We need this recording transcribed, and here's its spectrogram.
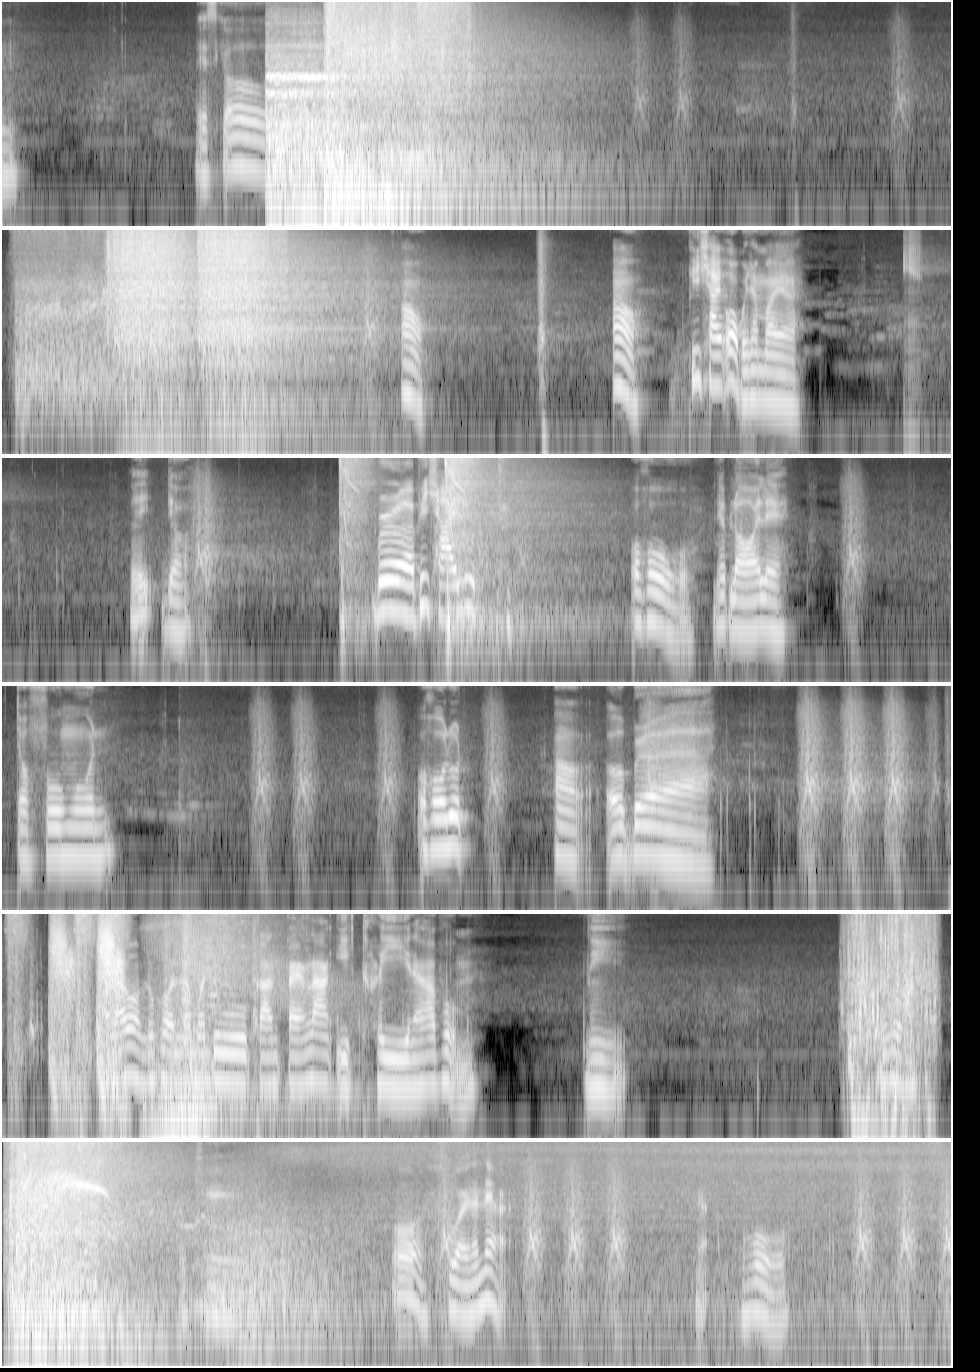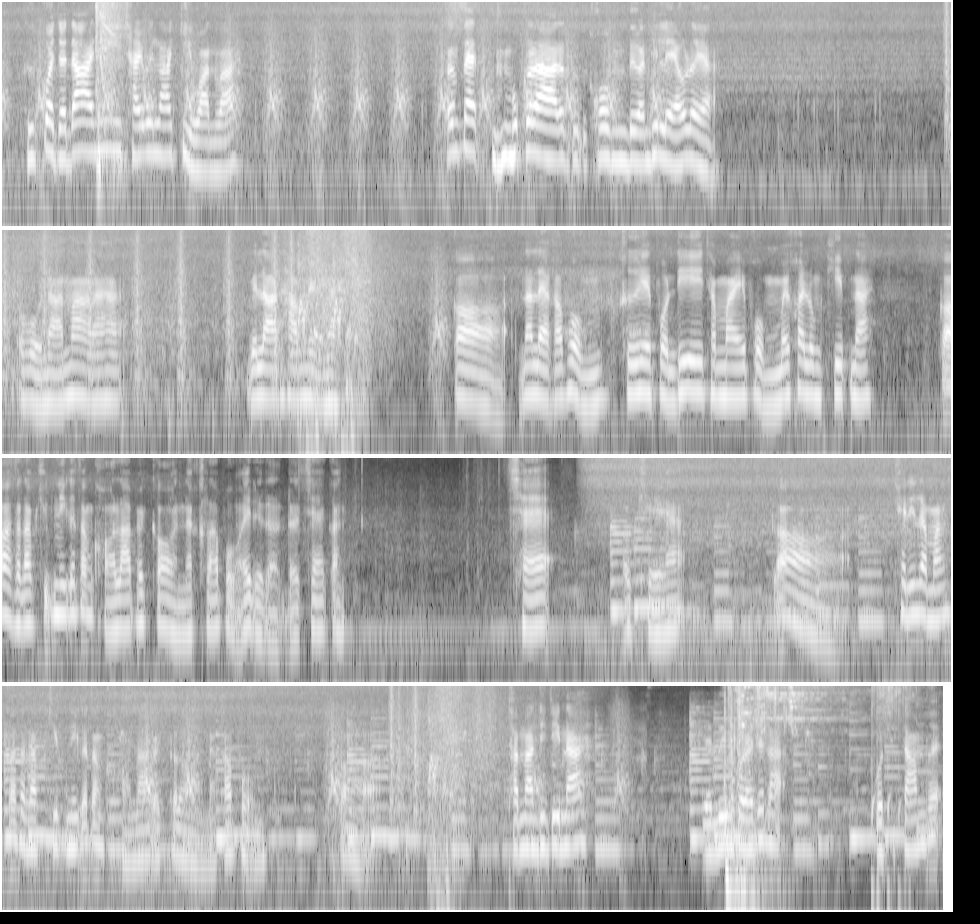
let's go อ้าว อ้าว พี่ชายออกไปทำไมอะ เฮ้ย เดี๋ยว เบอรอพี่ชายหลุด โอ้โห เรียบร้อยเลย จบฟูมูล โอ้โห หลุดอ้าวโอ้เบอรอแล้วผมทุกคนเรามาดูการแปลงร่างอีกทีนะครับผม นี่ สวยนะเนี่ย เนี่ย โอ้โห คือกว่าจะได้นี่ใช้เวลากี่วันวะ ตั้งแต่มกราคมเดือนที่แล้วเลยอะโอ้โห นานมากนะฮะ เวลาทำเนี่ยนะก็นั่นแหละครับผมคือเหตุผลที่ทำไมผมไม่ค่อยลงคลิปนะ ก็สำหรับคลิปนี้ก็ต้องขอลาไปก่อนนะครับผมเอ้ยเดี๋ยวเดี๋ยวเดี๋ยวแชร์ก่อนแชร์ โอเคฮะก็แค่นี้ละมั้งก็สำหรับคลิปนี้ก็ต้องขอลาไปก่อนนะครับผม ก็ทำงานจริงๆนะ อย่าลืมกดไลค์ด้วยละกดติดตามด้วย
